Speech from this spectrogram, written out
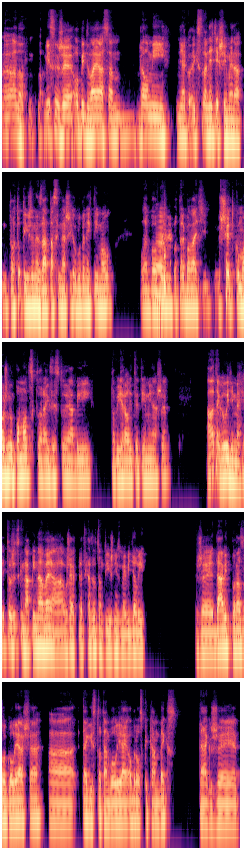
áno. Myslím, že obidvaja sa veľmi nejako extra netešíme na tohto týždenné zápasy našich obľúbených tímov, lebo budeme potrebovať všetku možnú pomoc, ktorá existuje, aby to vyhrali tie týmy naše. Ale tak uvidíme. Je to vždy napínavé a už aj v predchádzajúcom týždni sme videli, že David porazil Goliáša a takisto tam boli aj obrovské comebacks. Takže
